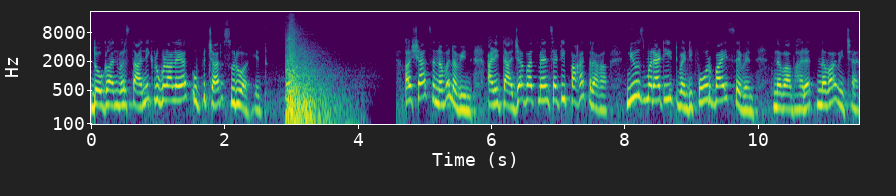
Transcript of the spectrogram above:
दोघांवर स्थानिक रुग्णालयात उपचार सुरू आहेत. अशाच नवनवीन आणि ताज्या बातम्यांसाठी पाहत रहा. News Marathi twenty four by seven नवा भारत नवा विचार.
